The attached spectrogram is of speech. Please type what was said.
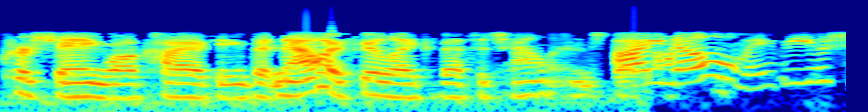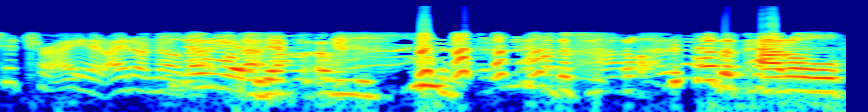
crocheting while kayaking, but now I feel like that's a challenge. I know. Maybe you should try it. I don't know. No, that. No, um, I don't know how the paddle. I don't know how the paddle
